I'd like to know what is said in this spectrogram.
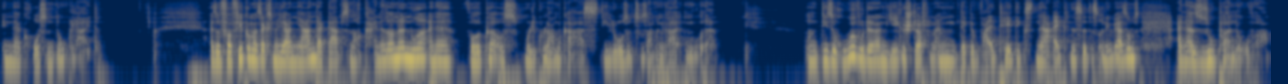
in der großen Dunkelheit? Also vor 4,6 Milliarden Jahren, da gab es noch keine Sonne, nur eine Wolke aus molekularem Gas, die lose zusammengehalten wurde. Und diese Ruhe wurde dann je gestört von einem der gewalttätigsten Ereignisse des Universums, einer Supernova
